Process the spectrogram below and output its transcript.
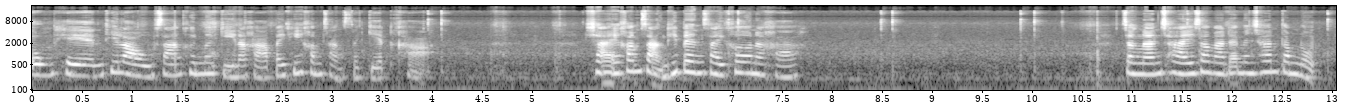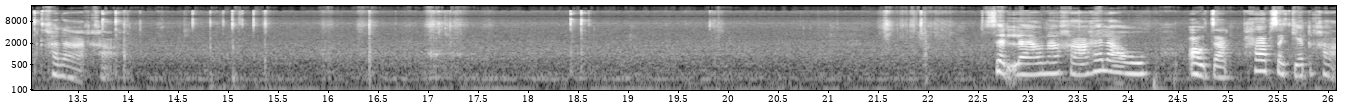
ตรงเพนที่เราสร้างขึ้นเมื่อกี้นะคะ ไปที่คำสั่งสเก็ตค่ะ ใช้คำสั่งที่เป็นไซเคิลนะคะ จากนั้นใช้ Smart Dimension กำหนดขนาดค่ะ เสร็จแล้วนะคะให้เราออกจากภาพสเก็ตค่ะ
